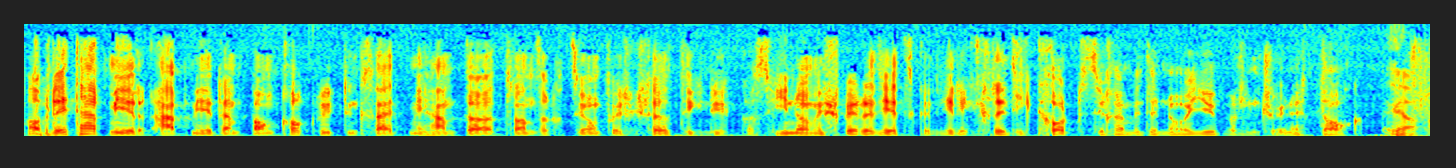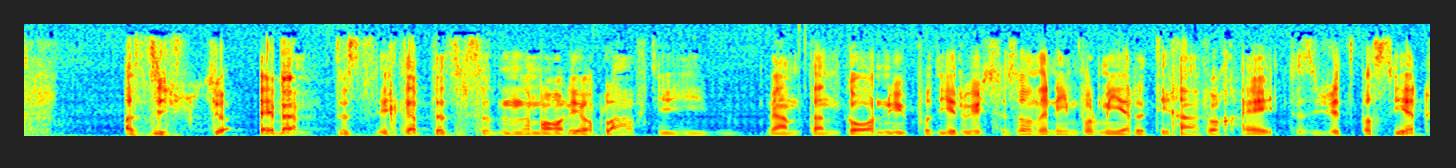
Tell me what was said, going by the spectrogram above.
Aber dort hat mir, hat mir dann die Bank angerufen und gesagt, wir haben da eine Transaktion festgestellt, irgendwie Casino, wir sperren jetzt gerade ihre Kreditkarte, sie kommen dann neu über einen schönen Tag. Ja. Also das ist, ja, eben, das, ich glaube, das ist so der normale Ablauf. Die wollen dann gar nichts von dir wissen, sondern informieren dich einfach, hey, das ist jetzt passiert.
